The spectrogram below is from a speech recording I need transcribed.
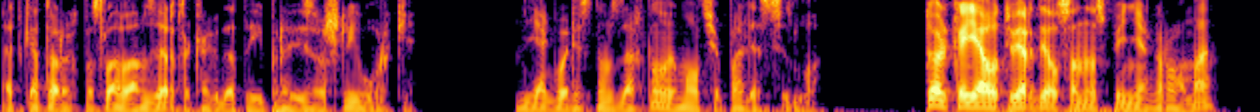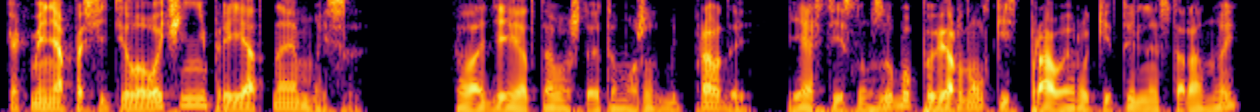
от которых, по словам Зерта, когда-то и произошли орки. Я горестно вздохнул и молча полез в седло. Только я утвердился на спине грома, как меня посетила очень неприятная мысль. Холодея от того, что это может быть правдой, я, стиснув зубы, повернул кисть правой руки тыльной стороной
